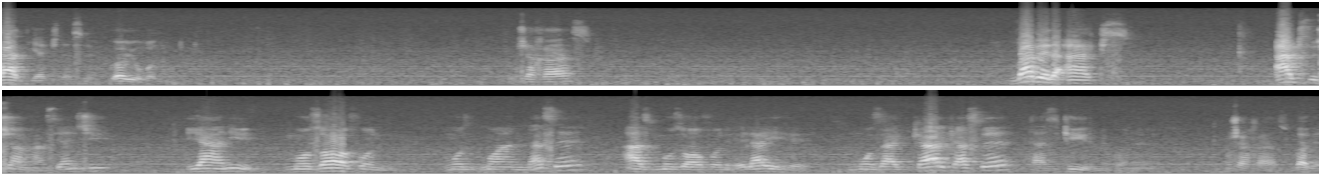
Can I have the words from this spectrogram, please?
قد یک دسته گاهی اوقات مشخص. و بالعکس عکسش هم هست. یعنی چی؟ یعنی مضاف مؤنث از مضاف الیه مذکر کسب تذکیر می‌کنه. مشخص؟ و بالعکس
